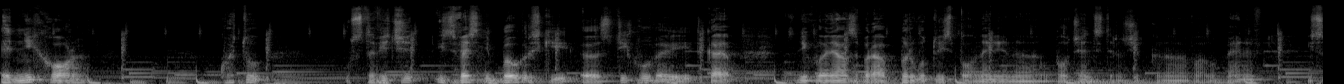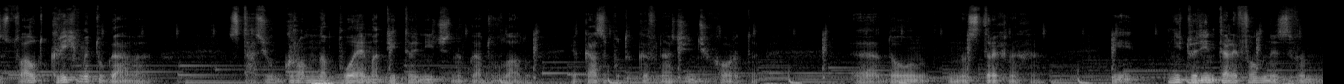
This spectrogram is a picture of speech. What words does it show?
едни хора, което остави, че известни български е, стихове и така никога няма забравя първото изпълнение на опълченците на Шипка на Владо Пенев. И с това открихме тогава с тази огромна поема титанична, която Владо я каза по такъв начин, че хората долу настръхнаха. И нито един телефон не звънна.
